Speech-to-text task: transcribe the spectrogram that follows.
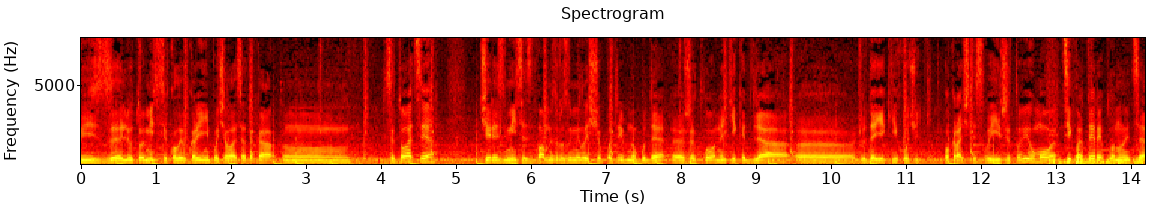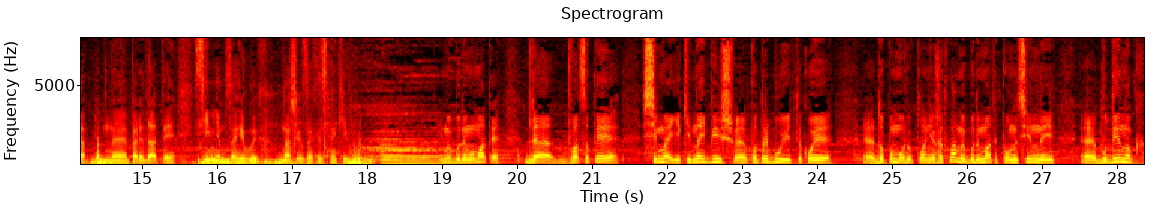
із лютого місяця, коли в країні почалася така ситуація. Через місяць-два ми зрозуміли, що потрібно буде е, житло не тільки для е, людей, які хочуть покращити свої житлові умови. Ці квартири планується е, передати сім'ям загиблих наших захисників. І ми будемо мати для 20 сімей, які найбільш е, потребують такої допомоги в плані житла. Ми будемо мати повноцінний будинок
